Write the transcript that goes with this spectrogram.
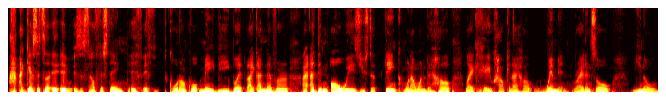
i guess it's a it, is a selfish thing if if quote unquote maybe but like i never I, I didn't always used to think when i wanted to help like hey how can i help women right? And so you know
